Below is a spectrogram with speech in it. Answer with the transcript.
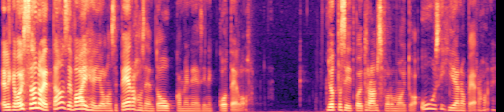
Eli voisi sanoa, että tämä on se vaihe, jolloin se perhosen toukka menee sinne koteloon, jotta siitä voi transformoitua uusi hieno perhonen.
